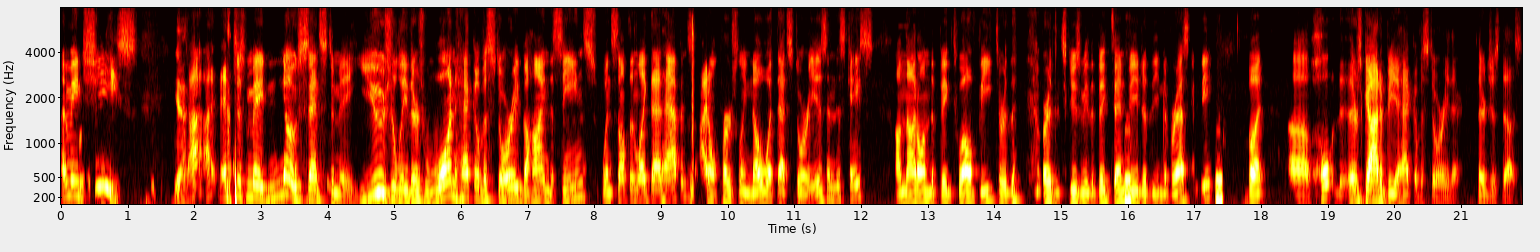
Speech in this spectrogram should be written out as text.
I mean, jeez. Yeah. I, I, it just made no sense to me. Usually there's one heck of a story behind the scenes when something like that happens. I don't personally know what that story is in this case. I'm not on the Big 12 beat or the or excuse me the Big 10 beat or the Nebraska beat, but uh, whole, there's got to be a heck of a story there. There just does.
